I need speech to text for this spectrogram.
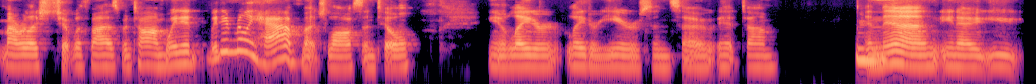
my relationship with my husband tom we didn't we didn't really have much loss until you know later later years and so it um mhm. and then you know you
